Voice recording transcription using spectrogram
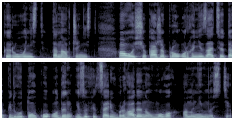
керованість та навченість. А ось що каже про організацію та підготовку один із офіцерів бригади на умовах анонімності.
